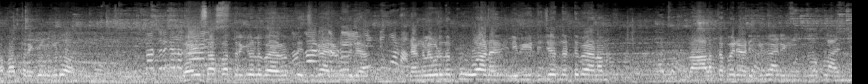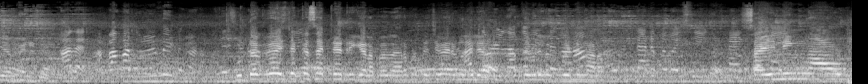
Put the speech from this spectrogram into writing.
അപ്പൊ അത്രയ്ക്കുള്ള പത്രക്കാരെ ഗൈസ് അപ്പൊ അത്രയ്ക്കുള്ള വേറെ പ്രത്യേകിച്ച് കാര്യങ്ങളൊന്നുമില്ല. ഞങ്ങൾ ഇവിടുന്ന് പോവാണ്. ഇനി വീട്ടിൽ ചെന്നിട്ട് വേണം നാളത്തെ പരിപാടിക്ക് കാര്യങ്ങളൊക്കെ പ്ലാൻ ചെയ്യാൻ വേണ്ടിട്ട്. അതെ അപ്പൊ അങ്ങനത്തെ വീണ്ടും കാണാം. ഫുഡൊക്കെ കഴിച്ചൊക്കെ സെറ്റ് ആയിട്ടിരിക്കണം അപ്പൊ വേറെ പ്രത്യേകിച്ച് കാര്യങ്ങളൊന്നുമില്ല. അടുത്ത വീട്ടിലൊക്കെ വീണ്ടും കാണാം. Signing out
